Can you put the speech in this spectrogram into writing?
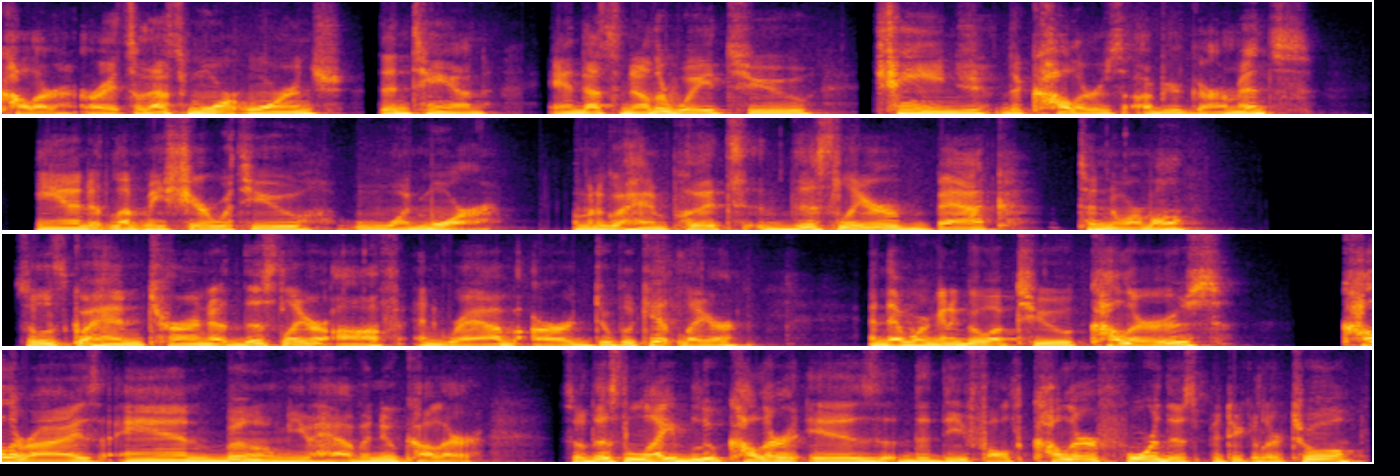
color. All right, so that's more orange than tan. And that's another way to change the colors of your garments. And let me share with you one more. I'm gonna go ahead and put this layer back to normal. So let's go ahead and turn this layer off and grab our duplicate layer. And then we're going to go up to colors, colorize, and boom, you have a new color. So this light blue color is the default color for this particular tool.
